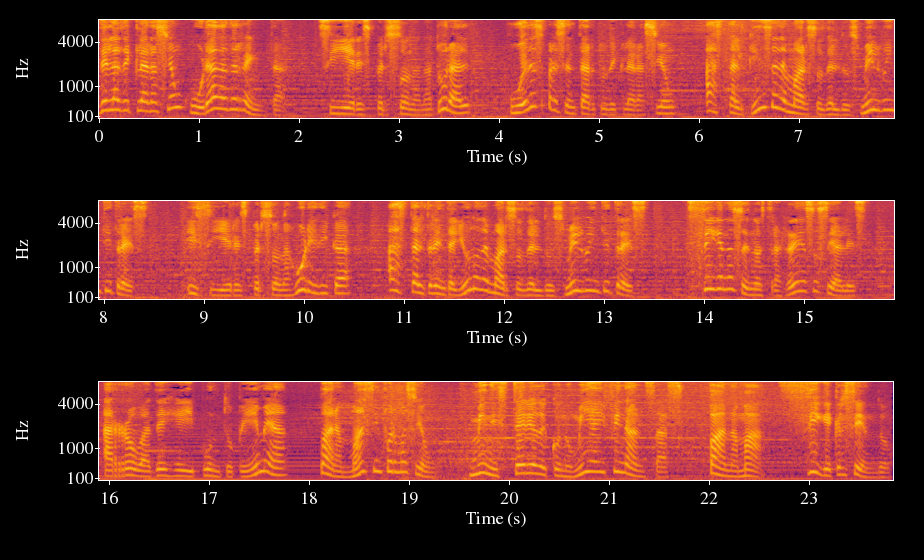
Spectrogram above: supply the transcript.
de la declaración jurada de renta. Si eres persona natural, puedes presentar tu declaración hasta el 15 de marzo del 2023. Y si eres persona jurídica, hasta el 31 de marzo del 2023. Síguenos en nuestras redes sociales arroba dgi.pma para más información. Ministerio de Economía y Finanzas, Panamá, sigue creciendo.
